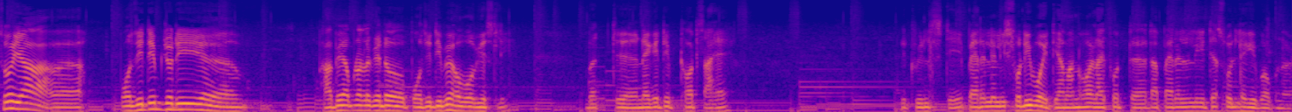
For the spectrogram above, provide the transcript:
চ' ইয়া পজিটিভ যদি ভাবে আপোনালোকেতো পজিটিভে হ'ব অভিয়াছলি বাট নেগেটিভ থটছ আহে। ইট উইল ষ্টে পেৰেলেলি চলিব এতিয়া মানুহৰ লাইফত এটা পেৰেলেলি এতিয়া চলি থাকিব আপোনাৰ।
